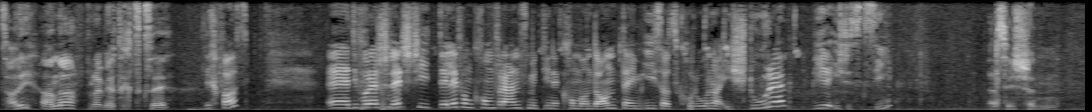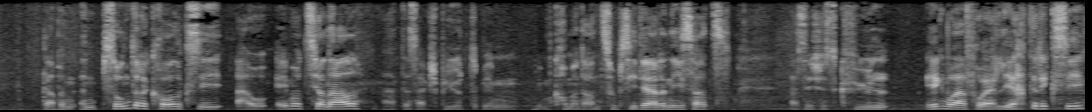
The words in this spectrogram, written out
Sally, Anna, freut mich, dich zu sehen. Gleichfalls. Äh, die vorerst letzte Telefonkonferenz mit deinen Kommandanten im Einsatz Corona ist durch. Wie war es? Gewesen? Es war ein, ein, ein besonderer Call, gewesen, auch emotional. Man hat das auch gespürt beim, beim Kommandant subsidiären Einsatz. Es ist ein Gefühl irgendwo auch von Erleichterung gewesen.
